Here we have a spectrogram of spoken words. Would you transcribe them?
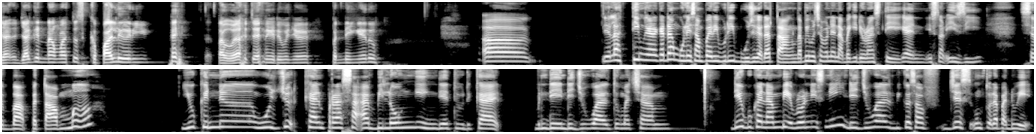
ja- jaga 600 kepala ni, eh tak tahulah macam mana dia punya peningnya tu. uh, Yelah team kadang-kadang boleh sampai ribu-ribu juga datang. Tapi macam mana nak bagi dia orang stay kan? It's not easy. Sebab pertama You kena wujudkan perasaan belonging dia tu dekat benda yang dia jual tu macam dia bukan ambil brownies ni dia jual because of just untuk dapat duit.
